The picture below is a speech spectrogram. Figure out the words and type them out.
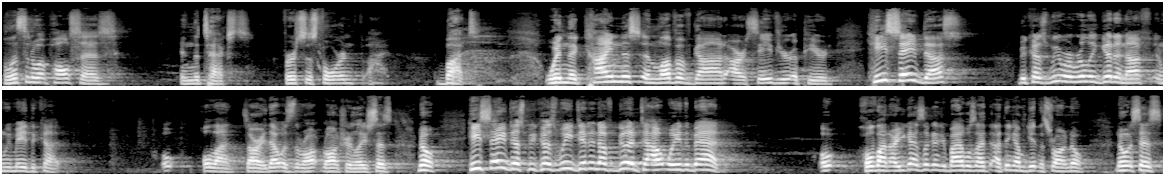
But listen to what Paul says in the text verses 4 and 5. But when the kindness and love of God, our Savior, appeared, He saved us because we were really good enough and we made the cut. Oh, hold on. Sorry, that was the wrong, wrong translation. It says, no, He saved us because we did enough good to outweigh the bad. Oh, hold on. Are you guys looking at your Bibles? I, I think I'm getting this wrong. No. No, it says,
